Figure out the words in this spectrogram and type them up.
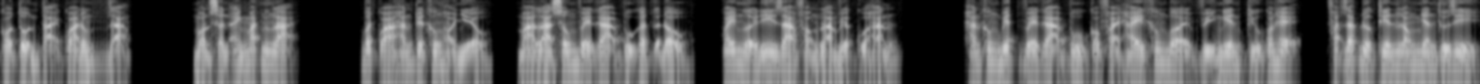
có tồn tại qua đồng dạng. Mòn sân ánh mắt ngưng lại. Bất quá hắn tuyệt không hỏi nhiều, mà là xông vệ gạ tủ gật gật đầu, quay người đi ra phòng làm việc của hắn. Hắn không biết vệ gạ tủ có phải hay không bởi vì nghiên cứu quan hệ, phát giác được thiên long nhân thứ gì,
